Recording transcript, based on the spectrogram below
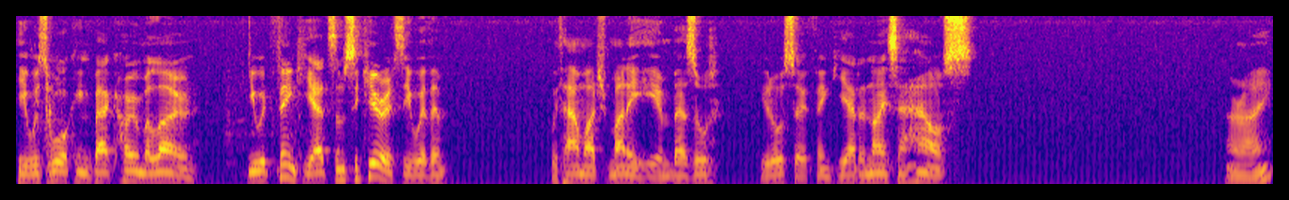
He was walking back home alone. You would think he had some security with him. With how much money he embezzled, you'd also think he had a nicer house. Alright.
